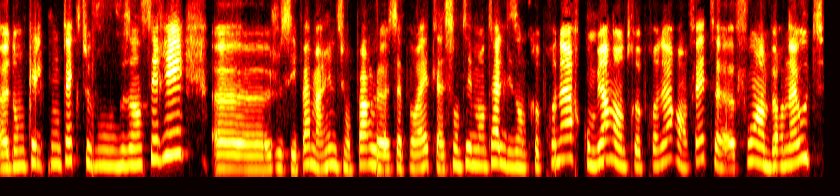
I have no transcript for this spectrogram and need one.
euh, dans quel contexte vous vous insérez. Euh, je ne sais pas, Marine, si on parle, ça pourrait être la santé mentale des entrepreneurs. Combien d'entrepreneurs, en fait, euh, font un burn-out?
